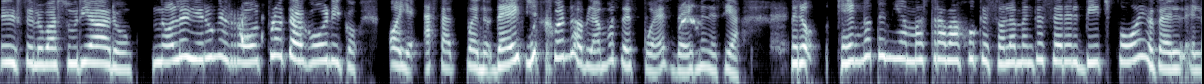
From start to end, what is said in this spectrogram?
este, lo basurearon? No le dieron el rol protagónico. Oye, hasta, bueno, Dave, yo cuando hablamos después, Dave me decía, pero Ken no tenía más trabajo que solamente ser el beach boy, o sea, el, el,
